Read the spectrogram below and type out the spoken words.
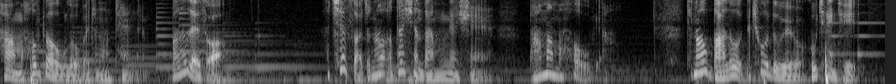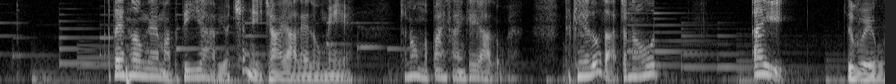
ဟာမဟုတ်တော့ဘူးလို့ပဲကျွန်တော်ထင်တယ်ဘာလို့လဲဆိုတော့အချက်ဆိုတာကျွန်တော်အသက်ရှင်သန်မှုနဲ့ရှင်ဘာမှမဟုတ်ဘူးဗျာကျွန်တော်ဘာလို့တချို့သူတွေကိုအခုချိန်ထိအသေးနှလုံးထဲမှာတတိယပြီးတော့ချစ်နေကြရလဲလို့မင်းရကျွန်တော်မပိုင်ဆိုင်ခဲ့ရလို့ပဲ တကယ်လို့သာကျွန်တော်အဲ့လူတွေကို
